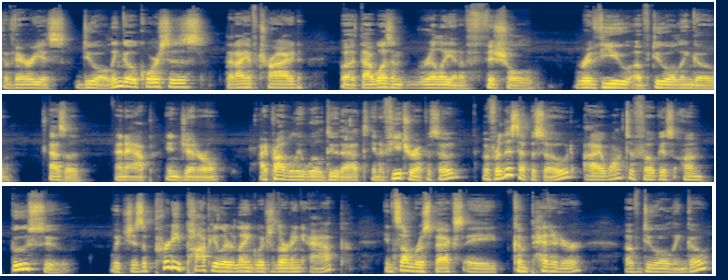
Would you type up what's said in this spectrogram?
the various Duolingo courses that I have tried, but that wasn't really an official review of Duolingo as a an app in general. I probably will do that in a future episode. But for this episode, I want to focus on Busuu, which is a pretty popular language learning app. In some respects, a competitor of Duolingo.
